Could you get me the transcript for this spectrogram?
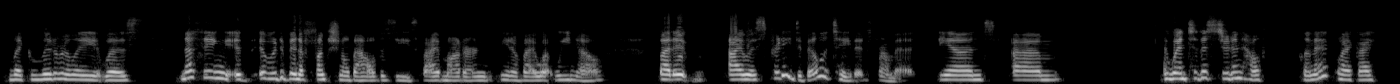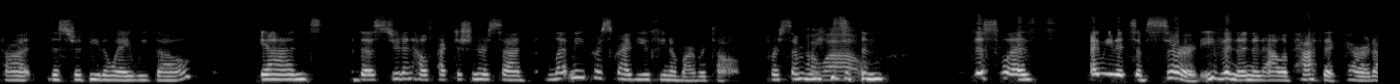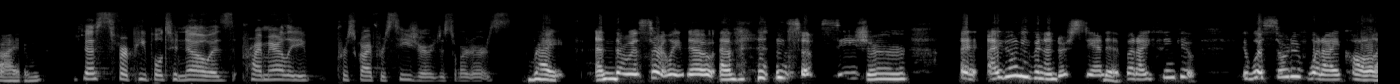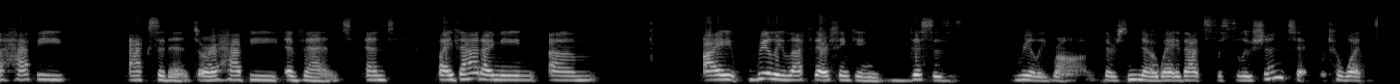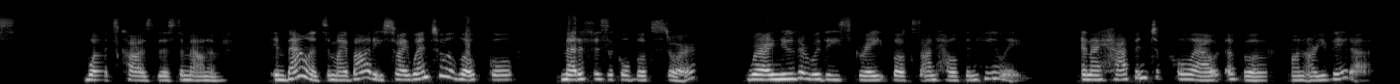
Like literally, it was nothing. It, it would have been a functional bowel disease by modern, you know, by what we know, but it. I was pretty debilitated from it, and um, I went to the student health clinic. Like I thought this should be the way we go, and the student health practitioner said, "Let me prescribe you phenobarbital." For some oh, reason, wow. this was, I mean, it's absurd, even in an allopathic paradigm. Just for people to know, is primarily prescribed for seizure disorders. Right. And there was certainly no evidence of seizure. I, I don't even understand it, but I think it, it was sort of what I call a happy accident or a happy event. And by that, I mean, um, I really left there thinking this is really wrong. There's no way that's the solution to, to what's what's caused this amount of imbalance in my body. So I went to a local metaphysical bookstore where I knew there were these great books on health and healing. And I happened to pull out a book on Ayurveda.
